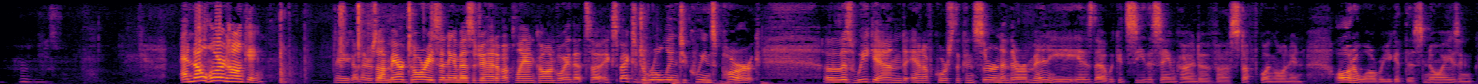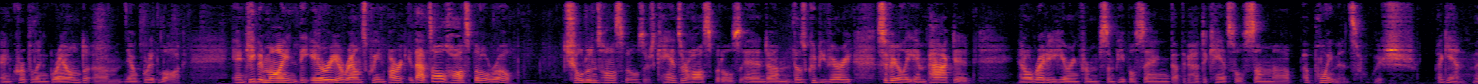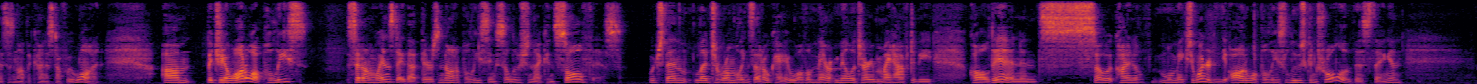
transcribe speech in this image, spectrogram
And no horn honking. There you go. There's uh, Mayor Tory sending a message ahead of a planned convoy that's uh, expected to roll into Queen's Park uh, this weekend. And of course, the concern, and there are many, is that we could see the same kind of uh, stuff going on in Ottawa, where you get this noise and, and crippling ground, um, you know, gridlock. And keep in mind, the area around Queen Park, that's all Hospital Row. Children's hospitals, there's cancer hospitals, and um, those could be very severely impacted and already hearing from some people saying that they've had to cancel some uh, appointments, which, again, this is not the kind of stuff we want. Um, but you know, Ottawa police said on Wednesday that there's not a policing solution that can solve this, which then led to rumblings that, okay, well, the military might have to be called in. And so it kind of makes you wonder did the Ottawa police lose control of this thing? And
